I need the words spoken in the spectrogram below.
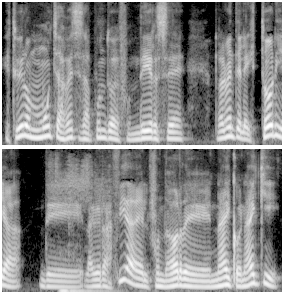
estuvieron muchas veces a punto de fundirse. Realmente la historia de la biografía del fundador de Nike o Nike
